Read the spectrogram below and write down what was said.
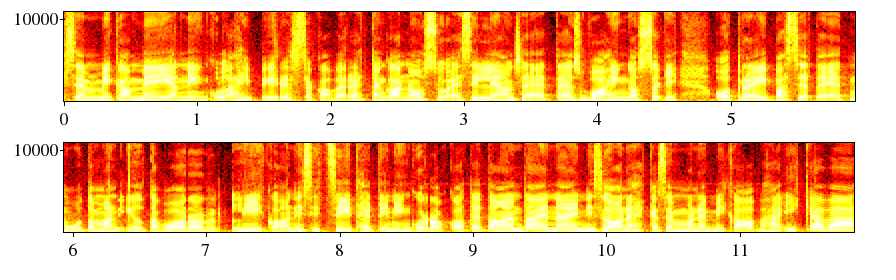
se, mikä on meidän niin kuin lähipiirissä kavereiden kanssa noussut esille, on se, että jos vahingossakin oot reipas ja teet muutaman iltavuoron liikaa, niin sitten siitä heti niin kuin rokotetaan tai näin. Niin se on ehkä semmoinen, mikä on vähän ikävää,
